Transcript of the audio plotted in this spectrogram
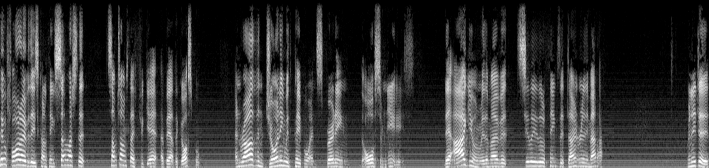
People fight over these kind of things so much that sometimes they forget about the gospel. And rather than joining with people and spreading the awesome news, they're arguing with them over silly little things that don't really matter. We need to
